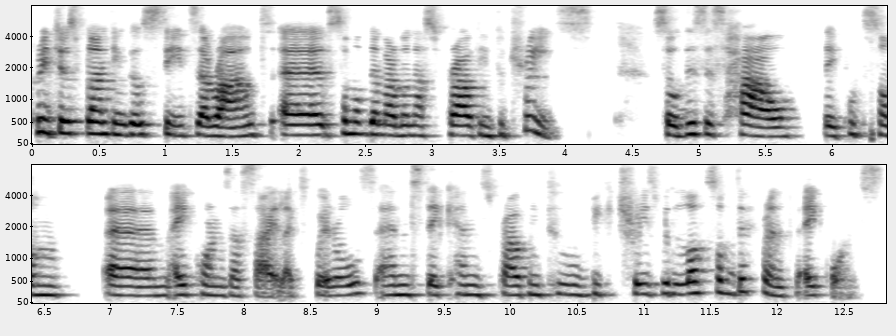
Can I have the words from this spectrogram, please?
creatures planting those seeds around. Uh, some of them are going to sprout into trees. So this is how they put some um, acorns aside, like squirrels, and they can sprout into big trees with lots of different acorns.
